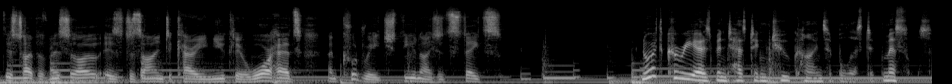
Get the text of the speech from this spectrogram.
This type of missile is designed to carry nuclear warheads and could reach the United States. North Korea has been testing two kinds of ballistic missiles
